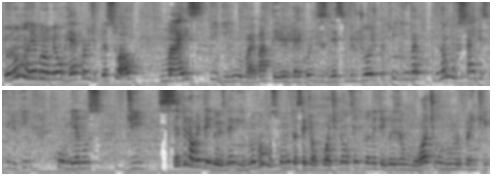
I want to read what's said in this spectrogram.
Eu não lembro o meu recorde pessoal, mas Iguinho vai bater recordes nesse vídeo de hoje, porque Iguinho vai, não sai desse vídeo aqui com menos de 192, né Iguinho? Não vamos com muita sede ao pote, não, 192 é um ótimo número pra gente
